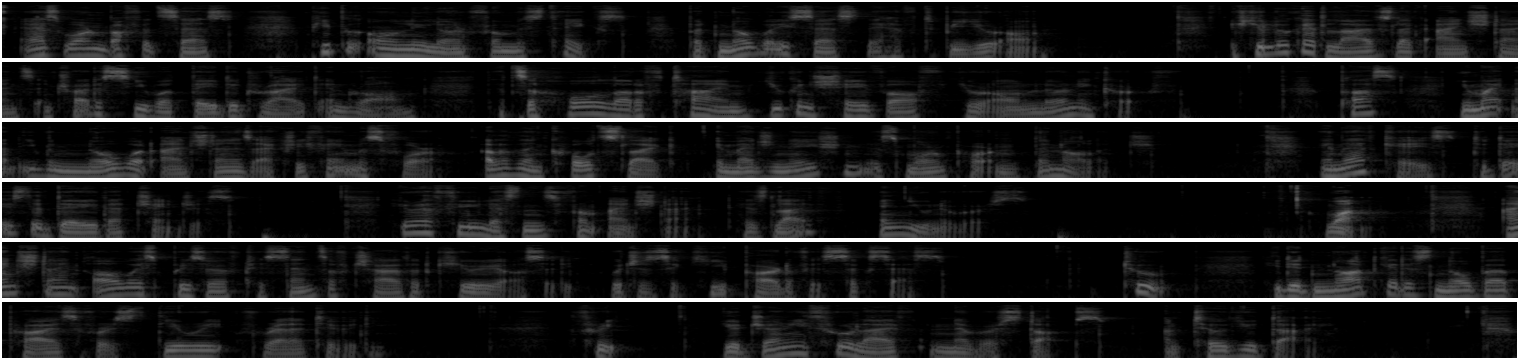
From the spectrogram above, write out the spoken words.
As Warren Buffett says, people only learn from mistakes, but nobody says they have to be your own. If you look at lives like Einstein's and try to see what they did right and wrong, that's a whole lot of time you can shave off your own learning curve. Plus, you might not even know what Einstein is actually famous for, other than quotes like, imagination is more important than knowledge. In that case, today is the day that changes. Here are three lessons from Einstein, his life and universe. 1. Einstein always preserved his sense of childhood curiosity, which is a key part of his success. 2. He did not get his Nobel Prize for his theory of relativity. 3. Your journey through life never stops until you die.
